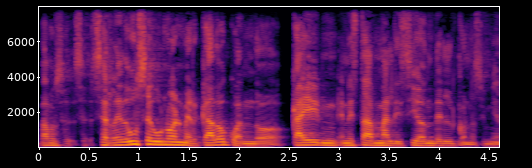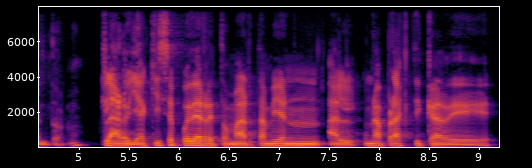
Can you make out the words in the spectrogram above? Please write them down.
vamos, se, reduce uno el mercado cuando cae en, esta maldición del conocimiento, ¿no? Claro, y aquí se puede retomar también una práctica de,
